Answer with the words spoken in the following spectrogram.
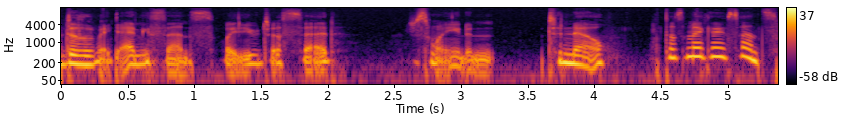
It doesn't make any sense what you just said. I just want you to to know. It doesn't make any sense.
